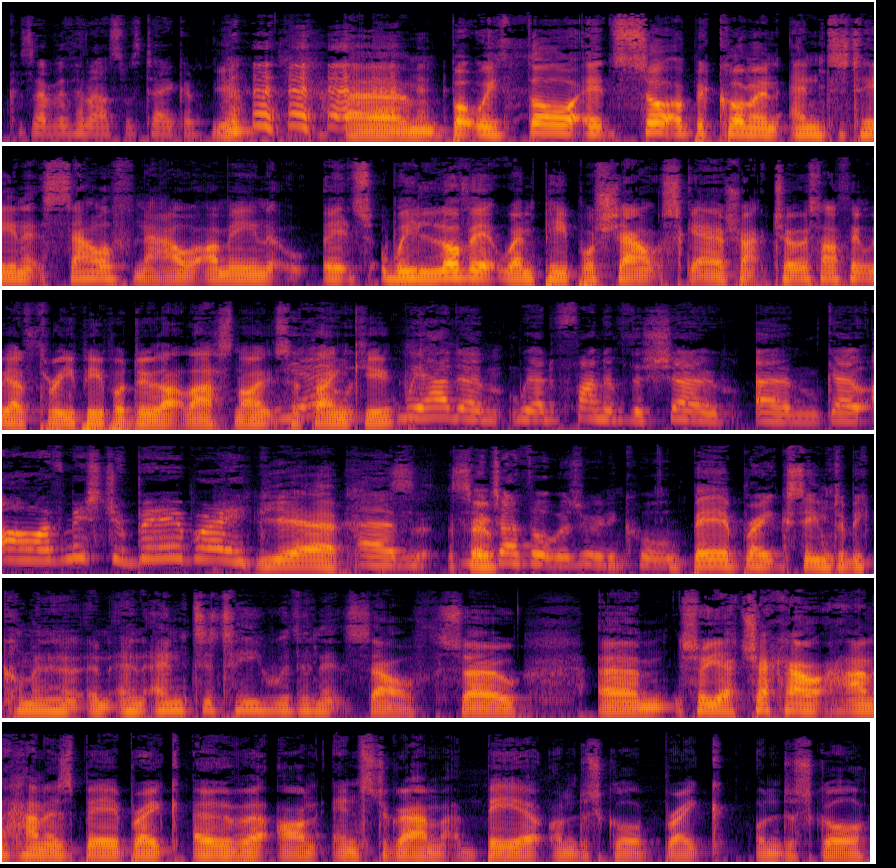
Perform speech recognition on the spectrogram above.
because everything else was taken. Yeah. um, but we thought it's sort of become an entity in itself now. I mean, it's we love it when people shout scare track to us. I think we had three people do that last night, so Yeah, thank you. We had um, we had a fan of the show um, go, "Oh, I've missed your beer break," Yeah. um, so which I thought was really cool. beer break seemed to be becoming an, an entity within itself. So, um, so yeah, check out Han- Hannah's beer break over on Instagram, beer underscore break underscore,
